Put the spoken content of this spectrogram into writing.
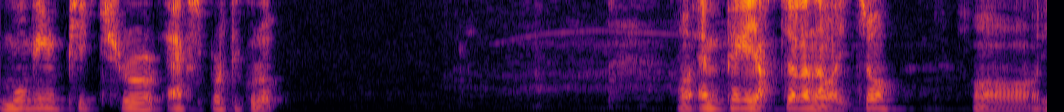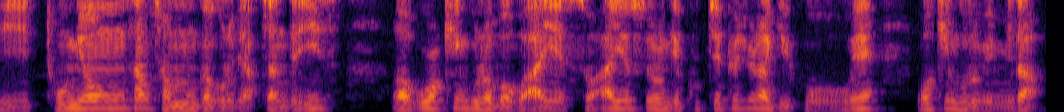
Moving Picture Export Group 어, MPEG의 약자가 나와 있죠. 어, 이 동영상 전문가 그룹의 약자인데 is a working group of ISO. ISO라는 게 국제 표준화 기구의 working group입니다.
